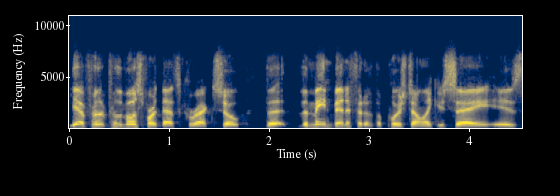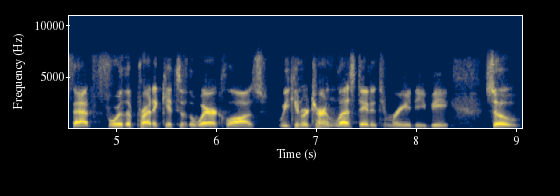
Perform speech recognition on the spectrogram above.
Yeah, for, for the most part, that's correct. So the, the main benefit of the pushdown, like you say, is that for the predicates of the where clause, we can return less data to MariaDB. So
